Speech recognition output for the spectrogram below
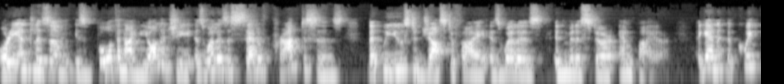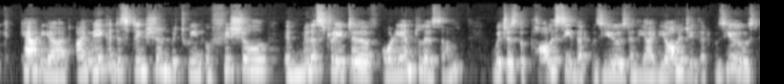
Orientalism is both an ideology as well as a set of practices that we use to justify as well as administer empire. Again, a quick caveat I make a distinction between official administrative Orientalism, which is the policy that was used and the ideology that was used,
